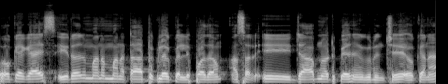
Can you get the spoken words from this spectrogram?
ఓకే గ్యాస్ ఈరోజు మనం మన టాపిక్లోకి వెళ్ళిపోదాం. అసలు ఈ జాబ్ నోటిఫికేషన్ గురించి ఓకేనా?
